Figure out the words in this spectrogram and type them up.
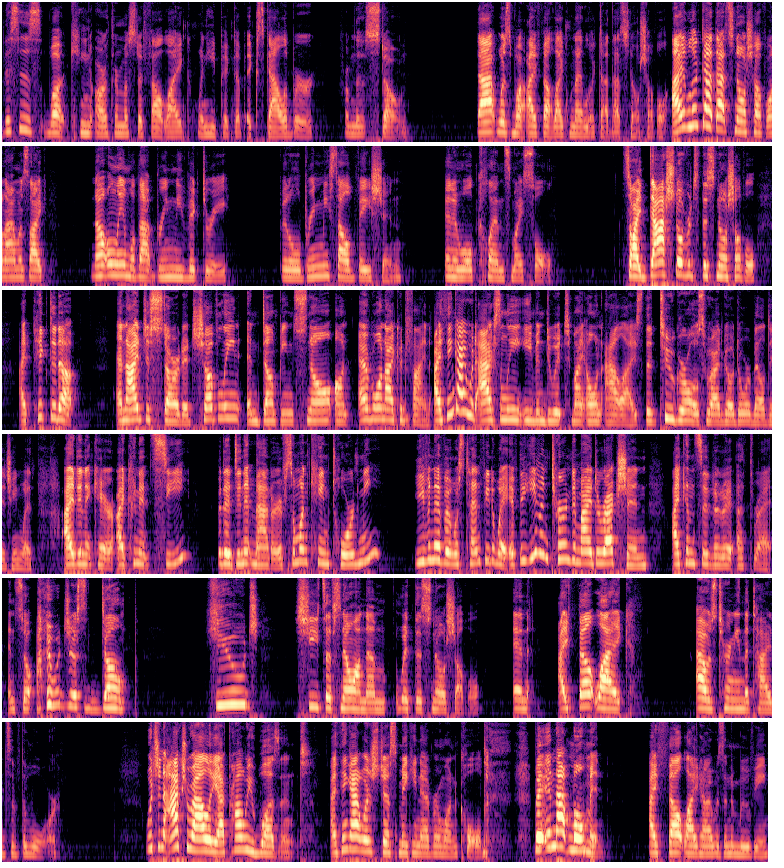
This is what King Arthur must have felt like when he picked up Excalibur from the stone. That was what I felt like when I looked at that snow shovel. I looked at that snow shovel and I was like, not only will that bring me victory, but it'll bring me salvation and it will cleanse my soul. So I dashed over to the snow shovel. I picked it up and I just started shoveling and dumping snow on everyone I could find. I think I would accidentally even do it to my own allies, the two girls who I'd go doorbell ditching with. I didn't care. I couldn't see, but it didn't matter. If someone came toward me, even if it was 10 feet away, if they even turned in my direction, I considered it a threat. And so I would just dump huge sheets of snow on them with this snow shovel. And I felt like I was turning the tides of the war which in actuality I probably wasn't. I think I was just making everyone cold. but in that moment, I felt like I was in a movie.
